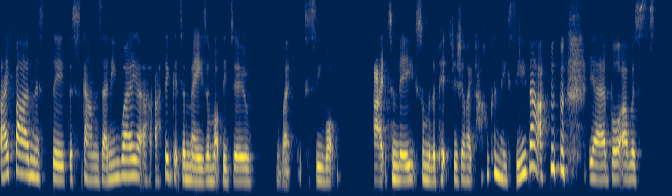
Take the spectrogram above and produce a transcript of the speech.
I find this the the scans anyway. I, I think it's amazing what they do, like to see what. I, to me, some of the pictures, you're like, how can they see that? yeah, but I was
